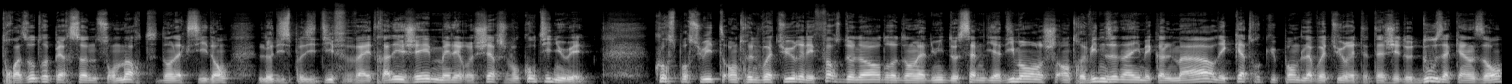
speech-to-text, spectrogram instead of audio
Trois autres personnes sont mortes dans l'accident. Le dispositif va être allégé, mais les recherches vont continuer. Course-poursuite entre une voiture et les forces de l'ordre dans la nuit de samedi à dimanche entre Winsenheim et Colmar. Les quatre occupants de la voiture étaient âgés de 12 à 15 ans.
